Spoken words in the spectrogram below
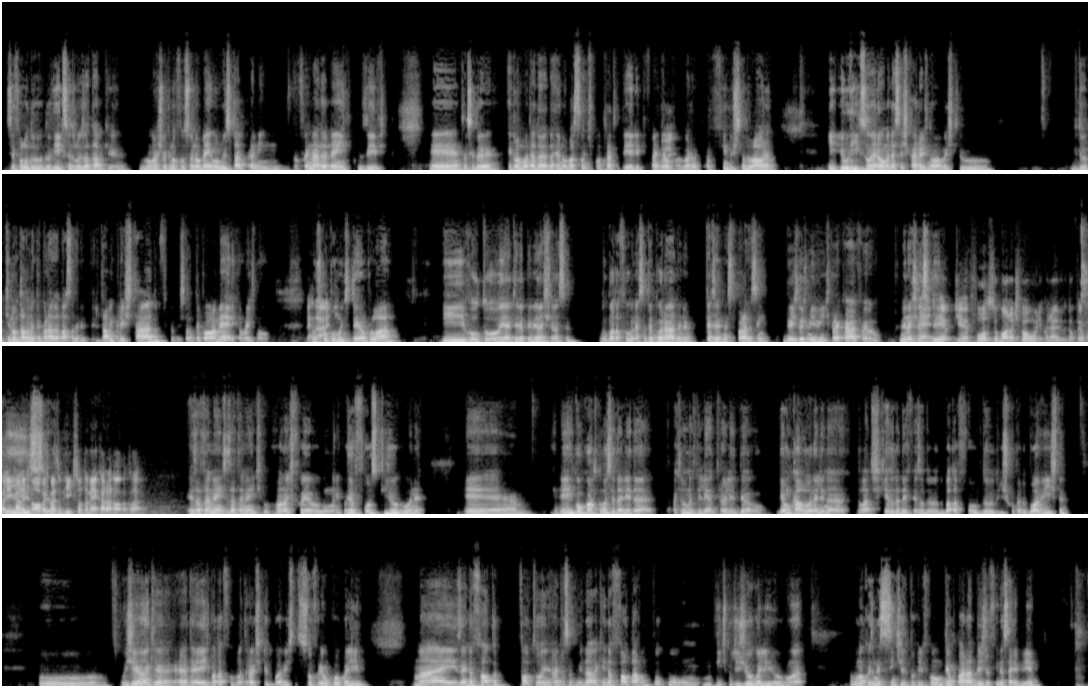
Você falou do, do Rickson e do Luiz Otávio que não achou que não funcionou bem. O Luiz Otávio para mim não foi nada bem, inclusive. É, a torcida reclamou até da, da, renovação de contrato dele, que vai até o, agora até o fim do estadual, né? E, e, o Rickson era uma dessas caras novas que o do, que não estava na temporada passada. Ele estava emprestado, ficou emprestado no tempo América, mas não, não, ficou por muito tempo lá. E voltou e aí teve a primeira chance no Botafogo nessa temporada, né? Quer dizer, nessa temporada, assim, desde 2020 para cá foi a primeira chance é, dele. De, de, reforço, o Ronald foi o único, né? Eu falei Isso. caras novas, mas o Rickson também é cara nova, claro. Exatamente, exatamente. O Ronald foi o único reforço que jogou, né? É, e concordo com você, dali, da, partir do momento que ele entrou, ele deu, deu um calor ali na, no lado esquerdo da defesa do, do Botafogo, do, desculpa, do Boa Vista. O, o Jean, que é, é até ex-Botafogo, lateral esquerdo do Boa Vista, sofreu um pouco ali, mas ainda falta, faltou, a impressão que me dava é que ainda faltava um pouco um, um ritmo de jogo ali, alguma, alguma coisa nesse sentido, porque ele ficou um tempo parado desde o fim da Série B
